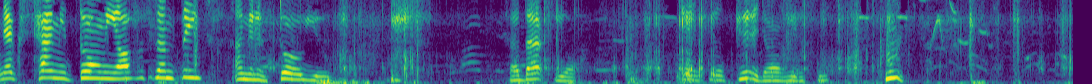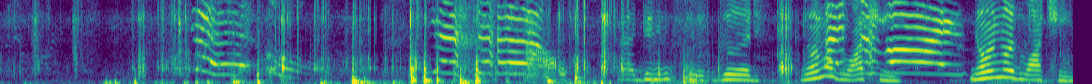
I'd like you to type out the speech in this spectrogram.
Next time you throw me off of something, I'm gonna throw you. How'd that feel? Didn't feel good, obviously. Come on. That didn't feel good. No one was watching. No one was watching.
